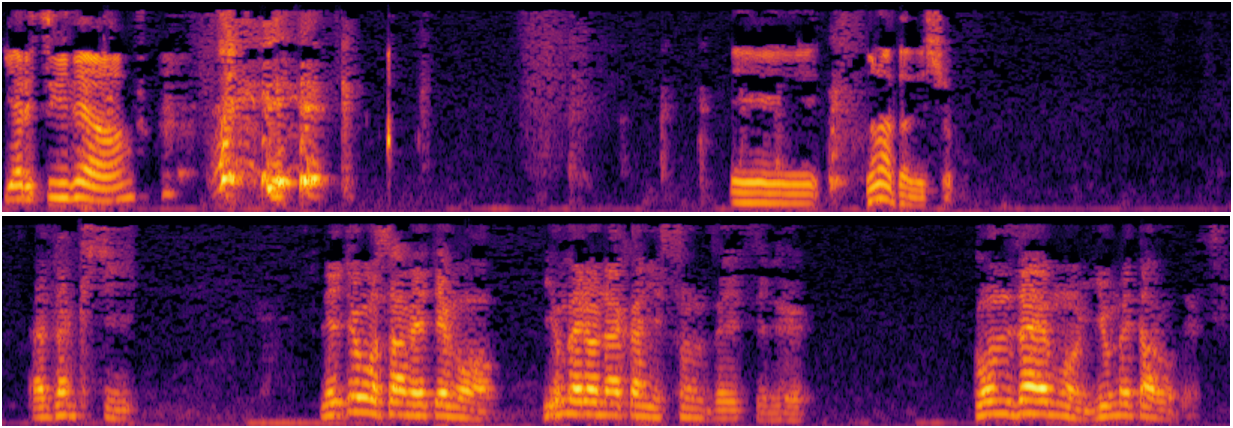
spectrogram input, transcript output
やりすぎだよ。えー、どなたでしょう？私、寝ても覚めても夢の中に存在する、ゴンザエモン夢太郎です。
